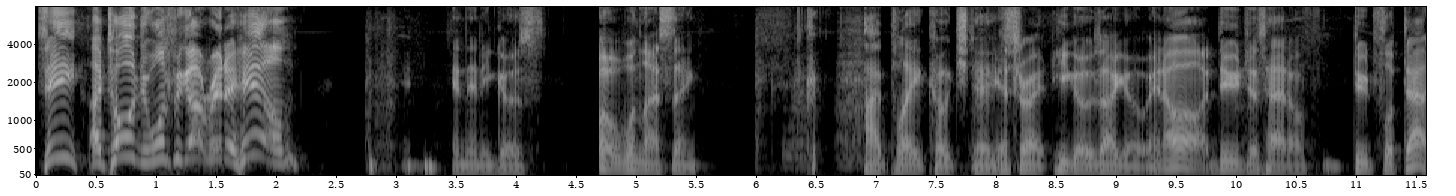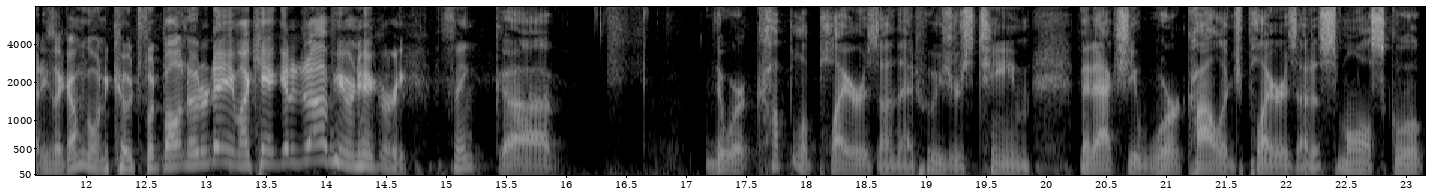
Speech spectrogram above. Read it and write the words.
see I told you once we got rid of him and then he goes oh one last thing I play coach days. that's right. He goes I go. And oh dude just had a dude flipped out. He's like I'm going to coach football at Notre Dame. I can't get a job here in Hickory. I think uh, there were a couple of players on that Hoosiers team that actually were college players at a small school,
